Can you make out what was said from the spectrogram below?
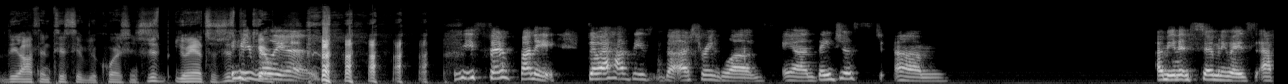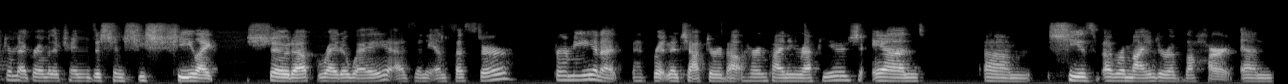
the authenticity of your questions, just your answers. Just he really is. he's so funny. So I have these the ushering gloves, and they just. um I mean, in so many ways, after my grandmother transitioned, she she like showed up right away as an ancestor for me, and I have written a chapter about her and finding refuge. And um, she is a reminder of the heart and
